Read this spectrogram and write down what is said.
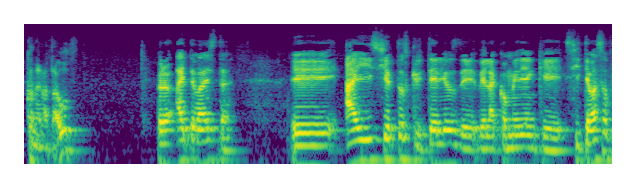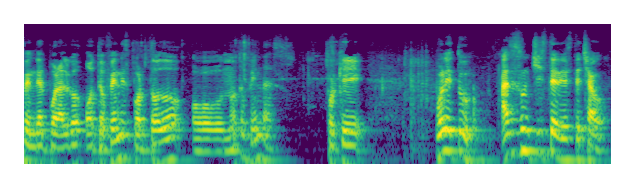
con el ataúd. Pero ahí te va esta. Eh, hay ciertos criterios de, de la comedia en que si te vas a ofender por algo, o te ofendes por todo, o no te ofendas. Porque, ponle tú, haces un chiste de este chavo.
